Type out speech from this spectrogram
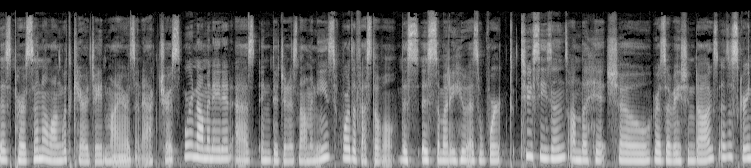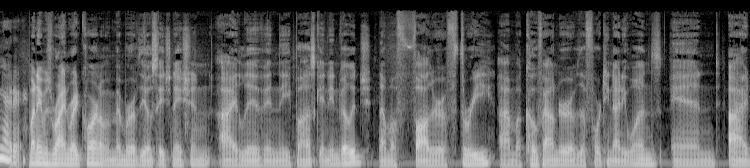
This person, along with Cara Jade Myers, an actress, were nominated as Indigenous nominees for the festival. This is somebody who has worked two seasons on the hit show Reservation Dogs as a screenwriter. My name is Ryan Redcorn. I'm a member of the Osage Nation. I live in the Pawhuska Indian Village. I'm a father of three. I'm a co founder of the 1491s, and I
